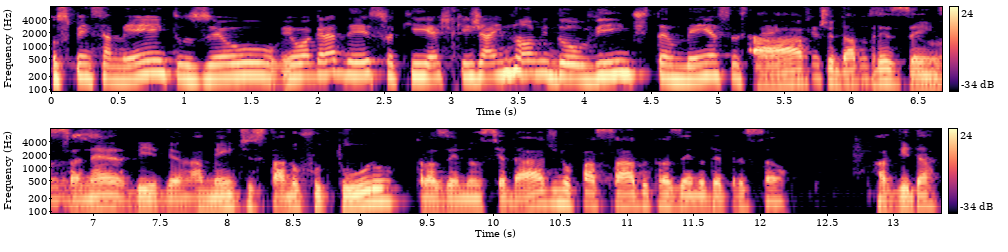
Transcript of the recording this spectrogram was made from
os pensamentos. Eu, eu agradeço aqui, acho que já em nome do ouvinte também essas técnicas. A arte da presença, né, Vivian? A mente está no futuro, trazendo ansiedade, no passado, trazendo depressão. A vida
